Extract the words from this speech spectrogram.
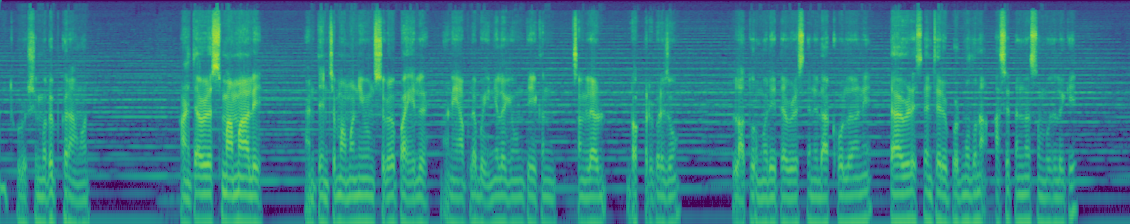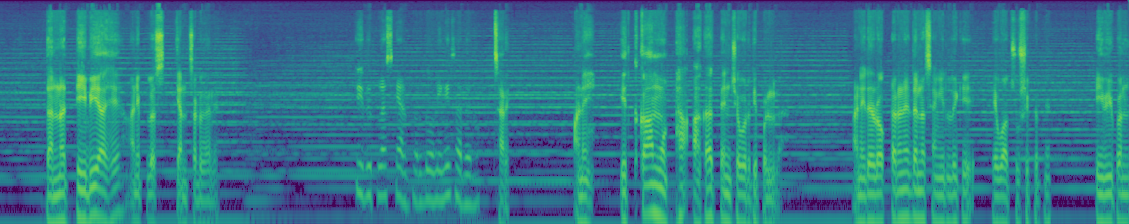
थोडीशी मदत करा आम्हाला. आणि त्यावेळेस मामा आले आणि त्यांच्या मामाने येऊन सगळं पाहिलं आणि आपल्या बहिणीला घेऊन ते एका चांगल्या डॉक्टरकडे जाऊन लातूरमध्ये त्यावेळेस त्यांनी दाखवलं आणि त्यावेळेस त्यांच्या रिपोर्टमधून असं त्यांना समजलं की त्यांना टी बी आहे आणि प्लस कॅन्सर झाले टीबी प्लस कॅन्सर दोन्ही आणि इतका मोठा आघात त्यांच्यावरती पडला. आणि त्या डॉक्टरांनी त्यांना सांगितलं की हे वाचू शकत नाही टी व्ही पण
